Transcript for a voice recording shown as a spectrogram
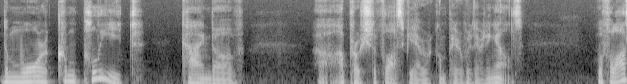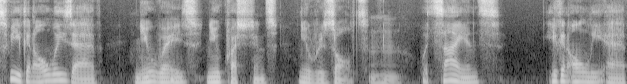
the more complete kind of uh, approach to philosophy I would compare with everything else. With philosophy, you can always have new ways, new questions, new results. With science, you can only have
